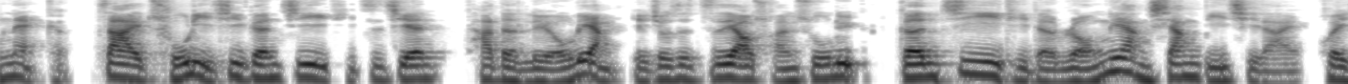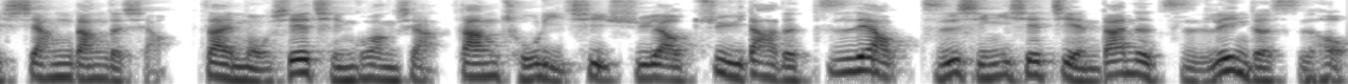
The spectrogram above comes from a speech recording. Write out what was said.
bottleneck，在处理器跟记忆体之间，它的流量，也就是资料传输率，跟记忆体的容量相比起来会相当的小。在某些情况下，当处理器需要巨大的资料执行一些简单的指令的时候，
